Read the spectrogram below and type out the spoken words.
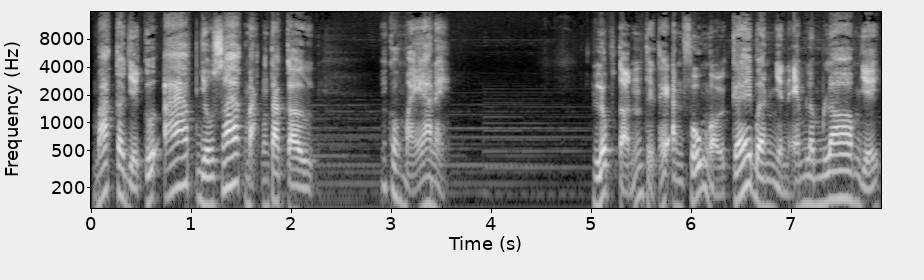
Mắt cái gì cứ áp vô sát mặt người ta cừ. Cái con mẹ này. Lúc tỉnh thì thấy anh Phú ngồi kế bên nhìn em lâm lom vậy.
